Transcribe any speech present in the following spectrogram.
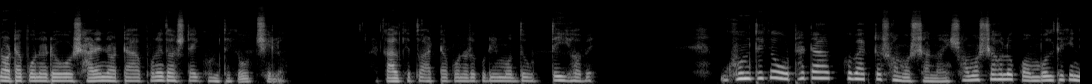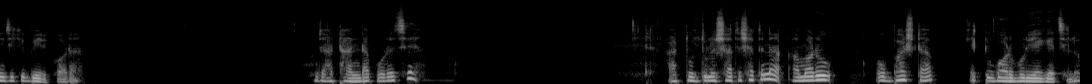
নটা পনেরো, সাড়ে নটা পনেরো দশটায় ঘুম থেকে উঠছিল। আর কালকে তো আটটা পনেরো কুড়ির মধ্যে উঠতেই হবে। ঘুম থেকে ওঠাটা খুব একটা সমস্যা নয়। সমস্যা হলো কম্বল থেকে নিজেকে বের করা। যা ঠান্ডা পড়েছে। আর তুলতুলের সাথে সাথে না আমারও অভ্যাসটা একটু গড়বড়িয়ে গেছিল।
